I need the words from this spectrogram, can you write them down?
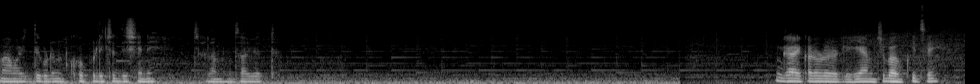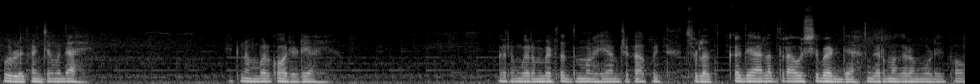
मामाच्या तिकडून खोपोलीच्या दिशेने. चला मग जाऊयात. गायकाड उडवली ही आमची भावकीच आहे उरळी आहे. एक नंबर क्वालिटी आहे. गरम गरम भेटतात तुम्हाला हे आमच्या काकूत. चुलत कधी आला तर अवश्य भेट द्या. गरमागरम वडे पाव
